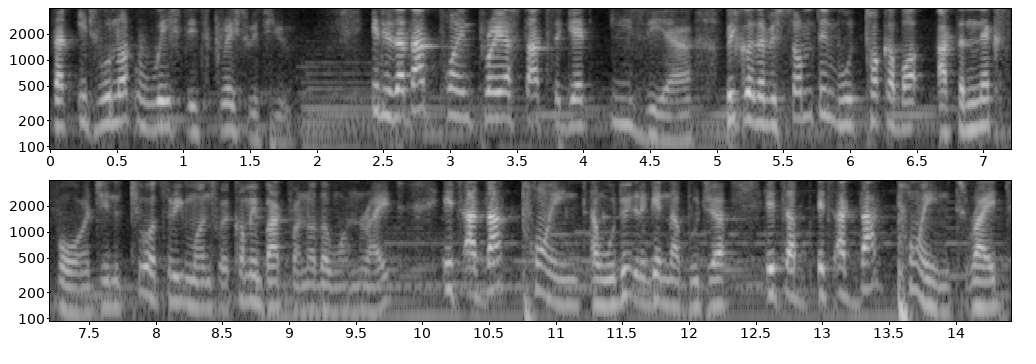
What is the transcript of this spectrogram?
that it will not waste its grace with you. It is at that point prayer starts to get easier because there is something we'll talk about at the next forge in two or three months. We're coming back for another one, right? It's at that point, and we'll do it again in Abuja. It's a, it's at that point, right,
